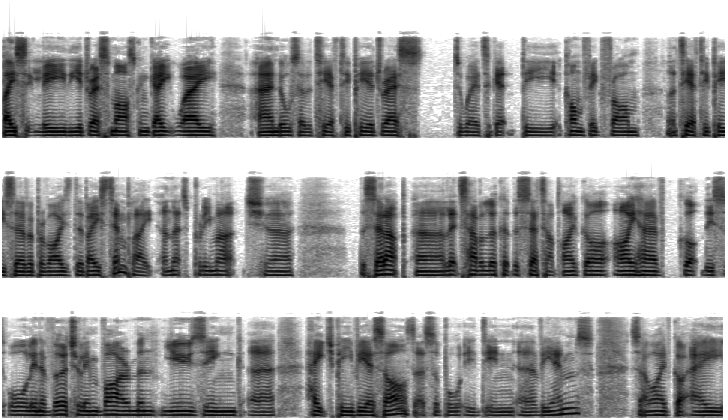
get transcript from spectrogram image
basically the address mask and gateway and also the TFTP address to where to get the config from. And the TFTP server provides the base template and that's pretty much uh, the setup. Uh, let's have a look at the setup I've got. I have got this all in a virtual environment using uh, HP VSR that are supported in uh, VMs. So I've got a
